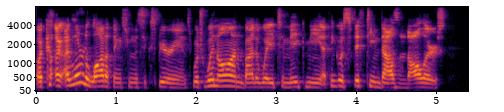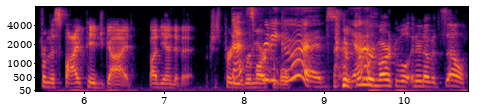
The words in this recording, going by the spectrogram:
I learned a lot of things from this experience, which went on, by the way, to make me, I think it was $15,000 from this five page guide by the end of it, which is pretty That's remarkable. pretty good. Yeah. pretty remarkable in and of itself.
